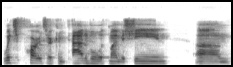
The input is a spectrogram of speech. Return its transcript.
which parts are compatible with my machine? Um,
